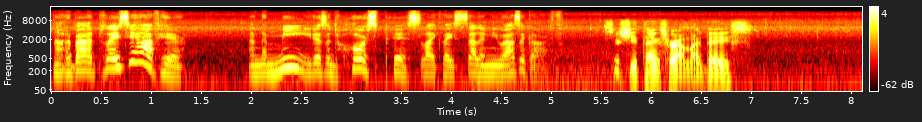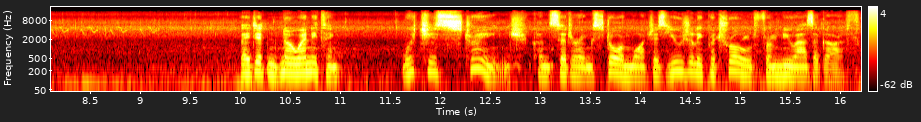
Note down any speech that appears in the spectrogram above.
Not a bad place you have here. And the mead isn't horse piss like they sell in New Asgarth. So she thanks her at my base. They didn't know anything. Which is strange, considering Stormwatch is usually patrolled from New Asgarth.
